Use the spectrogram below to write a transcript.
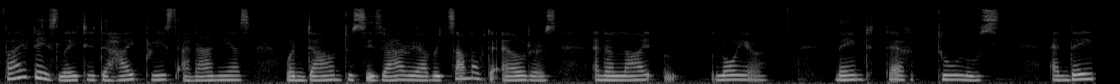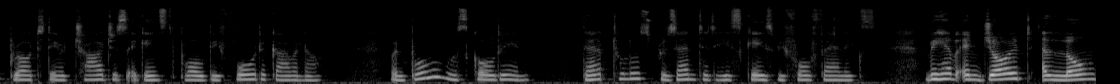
Five days later, the high priest Ananias went down to Caesarea with some of the elders and a li- lawyer named Tertullus, and they brought their charges against Paul before the governor. When Paul was called in, Tertullus presented his case before Felix. We have enjoyed a long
